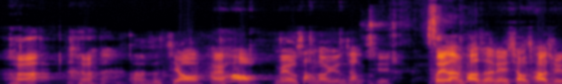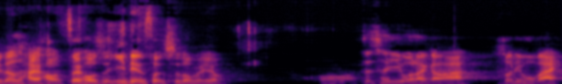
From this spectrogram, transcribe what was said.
啊，啊是胶，还好没有伤到原厂漆。虽然发生了点小插曲，但是还好，最后是一点损失都没有。哦，这车衣我来搞啊，收你五百。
